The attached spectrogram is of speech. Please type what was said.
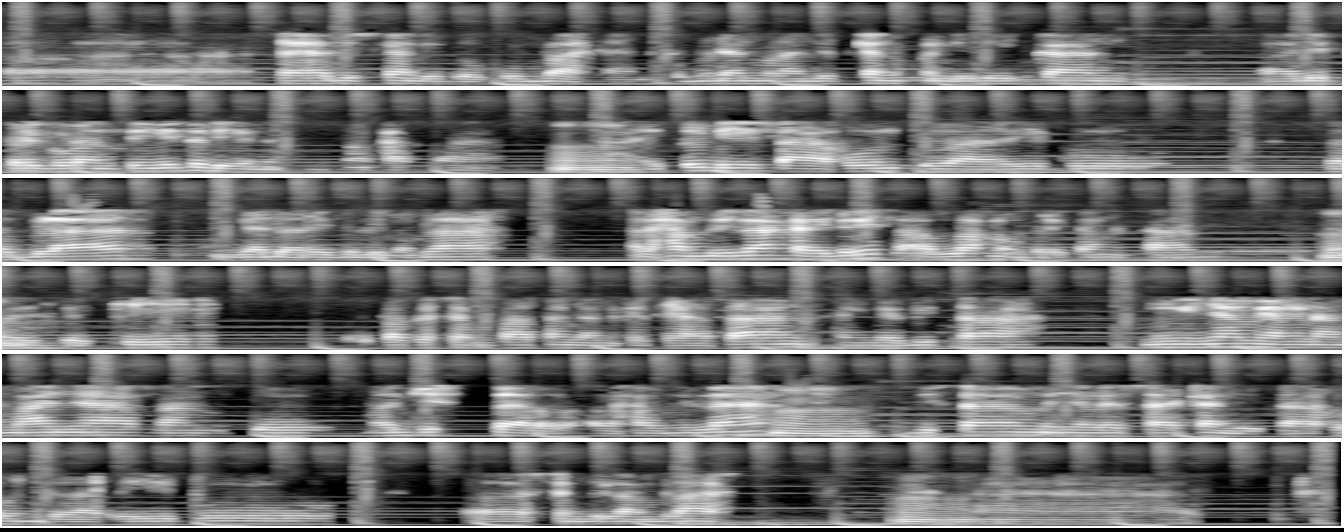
Uh, saya habiskan di Bulukumba dan kemudian melanjutkan pendidikan uh, di perguruan tinggi itu di Universitas Makassar. Hmm. Nah, itu di tahun 2011 hingga 2015 Alhamdulillah Kak Idris Allah memberikan kami hmm. rezeki berupa kesempatan dan kesehatan sehingga bisa menginyam yang namanya bangku magister. Alhamdulillah hmm. bisa menyelesaikan di tahun 2019. Eh, hmm. Nah,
